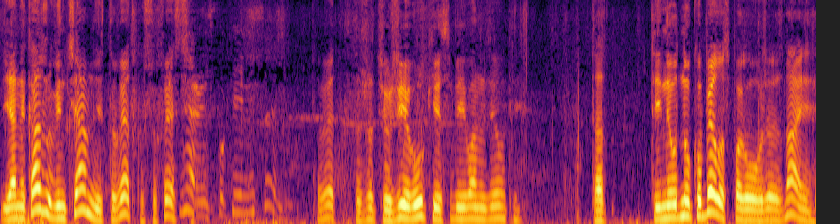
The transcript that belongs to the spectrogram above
Я не кажу, він чемний, то ветко, що фест. Ні, він спокійний син. То ветко, то що чужі руки собі Іван взяв. Та ти не одну кобилу спарував вже знає.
